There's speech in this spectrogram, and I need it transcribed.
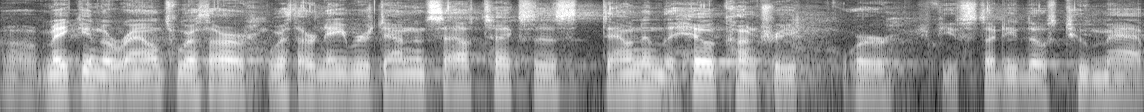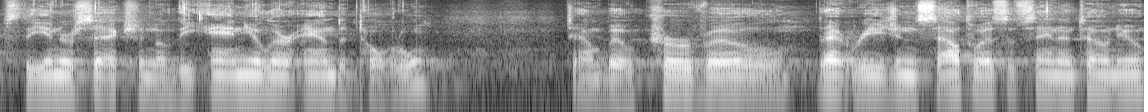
uh, making the rounds with our, with our neighbors down in South Texas, down in the hill country, where if you've studied those two maps, the intersection of the annular and the total, down below Kerrville, that region, southwest of San Antonio,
